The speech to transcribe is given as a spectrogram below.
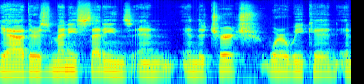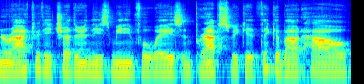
Yeah, there's many settings in in the church where we can interact with each other in these meaningful ways, and perhaps we could think about how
